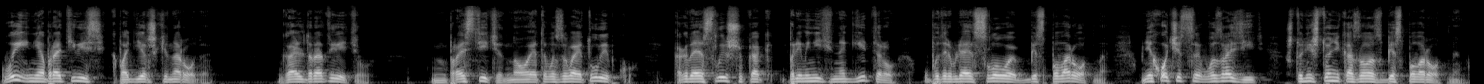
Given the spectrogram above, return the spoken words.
вы не обратились к поддержке народа?» Гальдер ответил, «Простите, но это вызывает улыбку. Когда я слышу, как применительно Гитлеру употребляют слово «бесповоротно», мне хочется возразить, что ничто не казалось бесповоротным.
